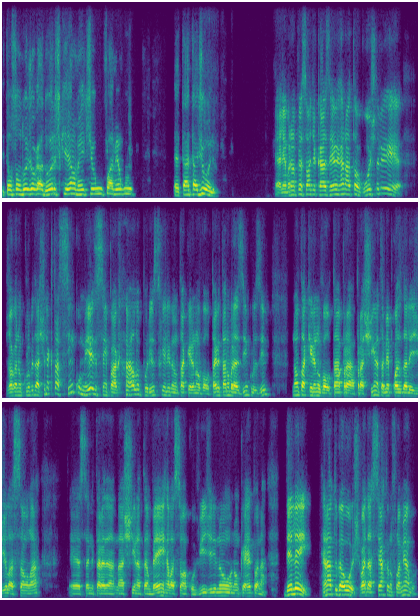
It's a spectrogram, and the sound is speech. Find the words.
Então são dois jogadores que realmente o Flamengo está é, tá, tá de olho. É, lembrando o pessoal de casa aí, o Renato Augusto, ele joga no clube da China que está cinco meses sem pagá-lo, por isso que ele não está querendo voltar. Ele está no Brasil, inclusive, não está querendo voltar para a China, também por causa da legislação lá é, sanitária na, na, China também, em relação à Covid, ele não, não quer retornar. Delei, Renato Gaúcho, vai dar certo no Flamengo?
